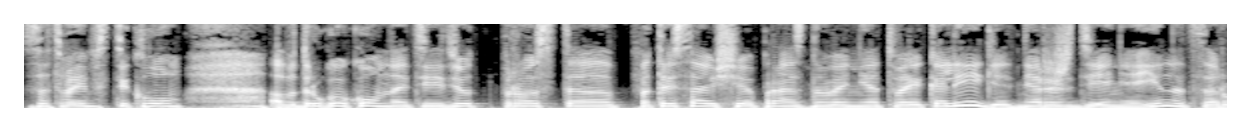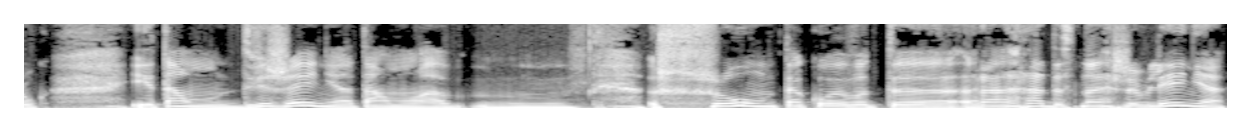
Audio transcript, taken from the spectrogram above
за твоим стеклом в другой комнате идет просто потрясающее празднование твоей коллеги, дня рождения Инны Царук, и там движение, там а, шум, такое вот э, радостное оживление,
